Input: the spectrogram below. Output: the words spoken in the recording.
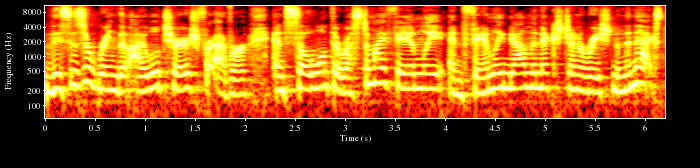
this is a ring that I will cherish forever. And so won't the rest of my family and family down the next generation and the next.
